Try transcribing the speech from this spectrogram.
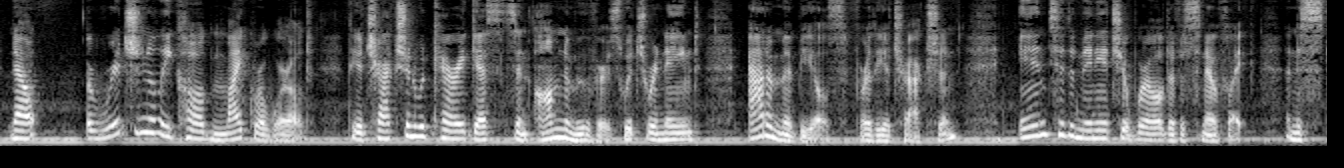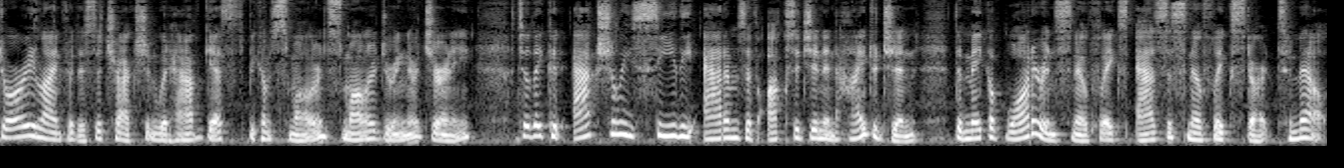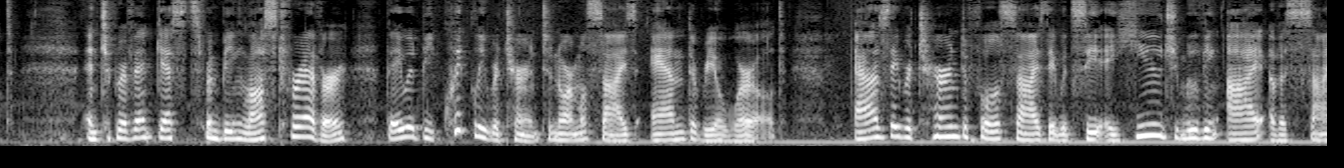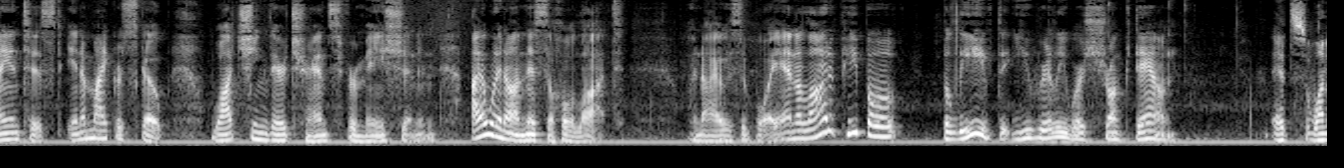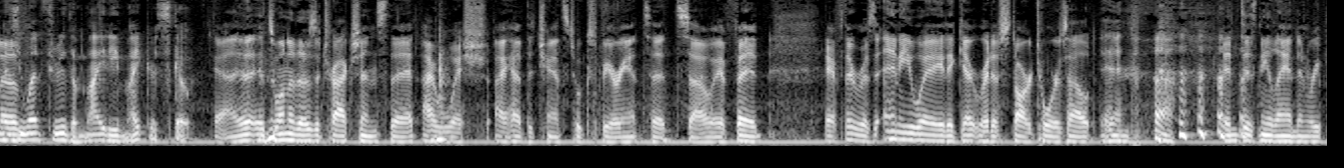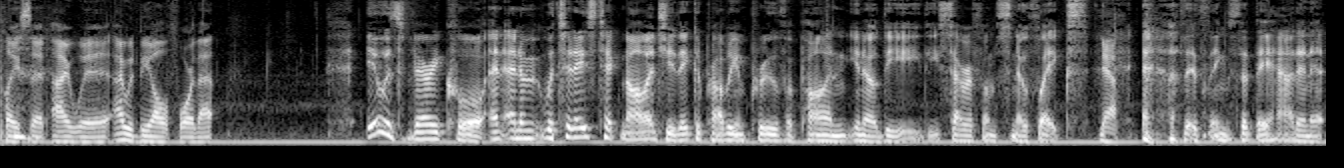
Now, originally called Micro World, the attraction would carry guests in omnimovers, which were named Atomobiles for the attraction, into the miniature world of a snowflake. And the storyline for this attraction would have guests become smaller and smaller during their journey until they could actually see the atoms of oxygen and hydrogen that make up water in snowflakes as the snowflakes start to melt. And to prevent guests from being lost forever, they would be quickly returned to normal size and the real world. As they returned to full size, they would see a huge moving eye of a scientist in a microscope watching their transformation. And I went on this a whole lot when I was a boy. And a lot of people believed that you really were shrunk down. It's one as of you went through the mighty microscope. Yeah, it's one of those attractions that I wish I had the chance to experience it. So if it if there was any way to get rid of Star Tours out in uh, in Disneyland and replace it, I would I would be all for that. It was very cool, and and um, with today's technology, they could probably improve upon you know the the styrofoam snowflakes, Yeah. and other things that they had in it.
